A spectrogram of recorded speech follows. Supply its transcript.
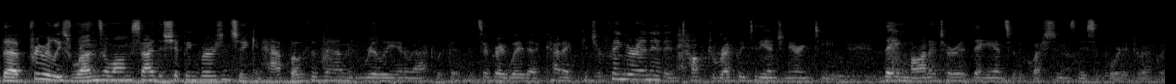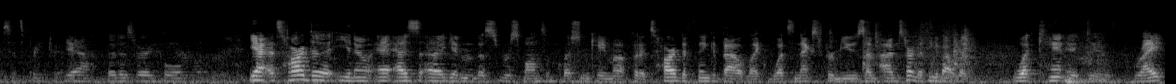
The pre-release runs alongside the shipping version, so you can have both of them and really interact with it. It's a great way to kind of get your finger in it and talk directly to the engineering team. They monitor it, they answer the questions, they support it directly, so it's pretty terrific. Yeah, that is very cool. Yeah, it's hard to, you know, as uh, again this responsive question came up, but it's hard to think about like what's next for Muse. I'm, I'm starting to think about like what can't it do, right?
